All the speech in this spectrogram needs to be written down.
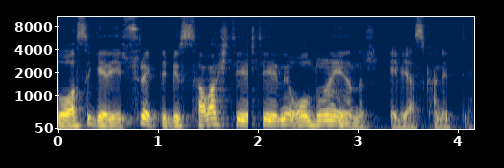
doğası gereği sürekli bir savaş tehditini olduğuna inanır Elias Canetti.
